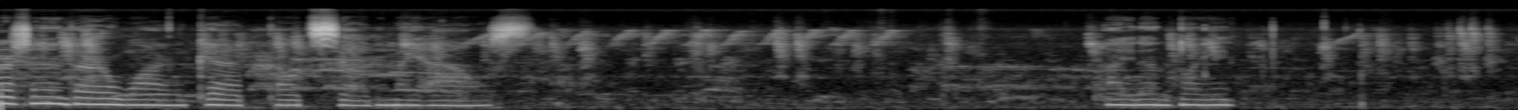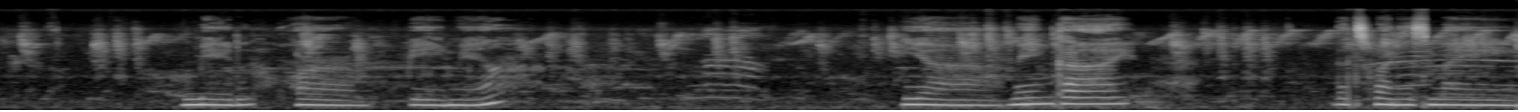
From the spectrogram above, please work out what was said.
There's another one cat outside my house. I don't if male or female. Yeah, Mingkai. That's one is my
